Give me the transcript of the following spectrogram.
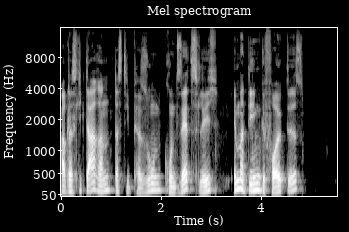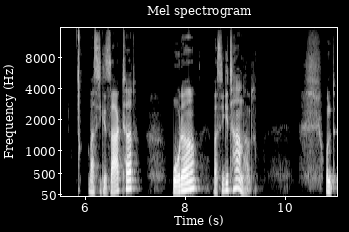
Aber das liegt daran, dass die Person grundsätzlich immer dem gefolgt ist, was sie gesagt hat oder was sie getan hat. Und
